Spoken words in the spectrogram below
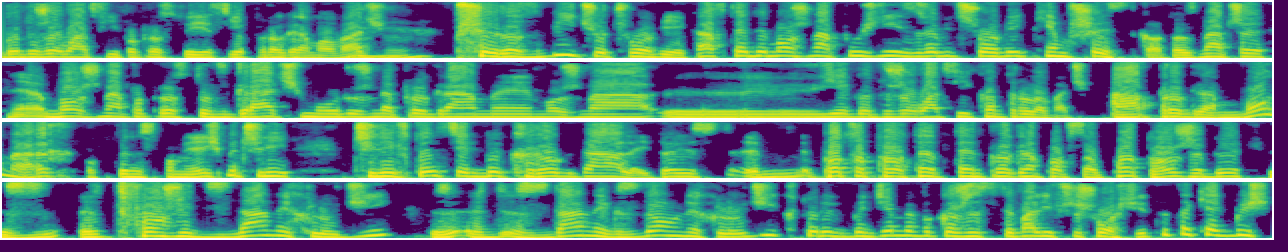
bo dużo łatwiej po prostu jest je programować. Mhm. Przy rozbiciu człowieka wtedy można później zrobić człowiekiem wszystko. To znaczy, można po prostu wgrać mu różne programy, można y, jego dużo łatwiej kontrolować. A program Monarch, o którym wspomnieliśmy, czyli, czyli to jest jakby krok dalej. To jest, po co ten, ten program powstał? Po to, żeby z, tworzyć znanych ludzi, znanych, zdolnych ludzi, których będziemy wykorzystywali w przyszłości. To tak jakbyś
